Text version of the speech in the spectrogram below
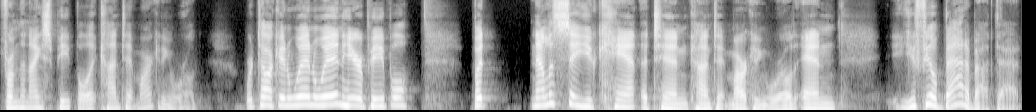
from the nice people at Content Marketing World. We're talking win win here, people. But now let's say you can't attend Content Marketing World and you feel bad about that.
